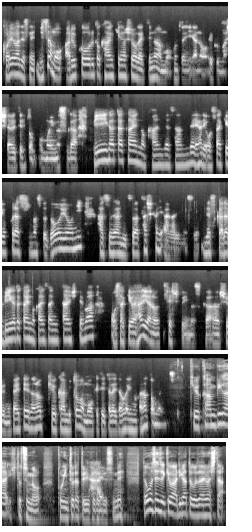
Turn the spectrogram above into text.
これはですね、実はもうアルコールと肝機能障害っていうのはもう本当にあのよくまあ知られていると思いますが、B 型肝炎の患者さんでやはりお酒をプラスしますと同様に発がん率は確かに上がります。ですから B 型肝炎の患者さんに対してはお酒はやはりあの摂取といいますか、週2回程度の休肝日等は設けていただいた方がいいのかなと思います。休館日が一つのポイントだということですね。どうも先生今日はありがとうございました。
